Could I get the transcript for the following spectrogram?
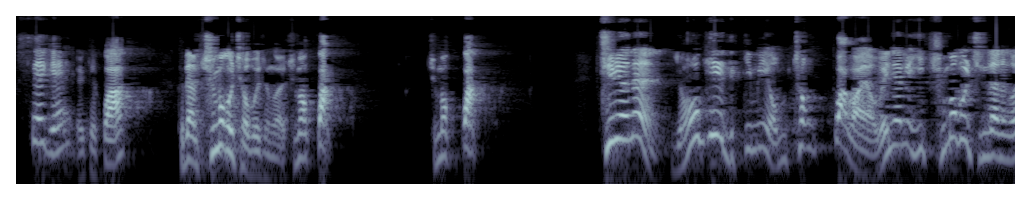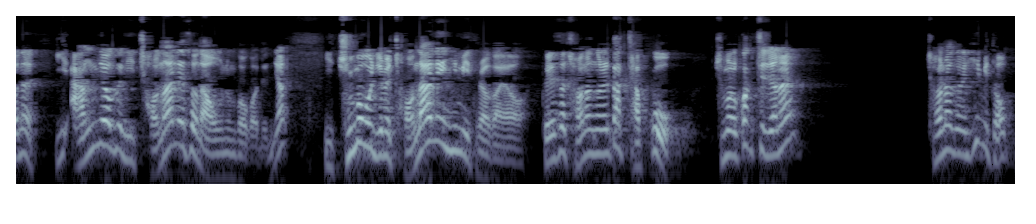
세게 이렇게 꽉. 그 다음 주먹을 접어주는 거예요. 주먹 꽉. 주먹 꽉. 지면은 여기에 느낌이 엄청 꽉 와요. 왜냐하면 이 주먹을 쥔다는 거는 이 악력은 이 전환에서 나오는 거거든요. 이 주먹을 쥐면 전환에 힘이 들어가요. 그래서 전환근을 딱 잡고 주먹을 꽉 쥐잖아? 전완근에 힘이 더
